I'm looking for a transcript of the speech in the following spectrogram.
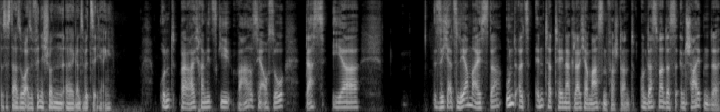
das ist da so, also finde ich schon äh, ganz witzig eigentlich. Und bei Reich Ranitzky war es ja auch so, dass er sich als Lehrmeister und als Entertainer gleichermaßen verstand. Und das war das Entscheidende,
